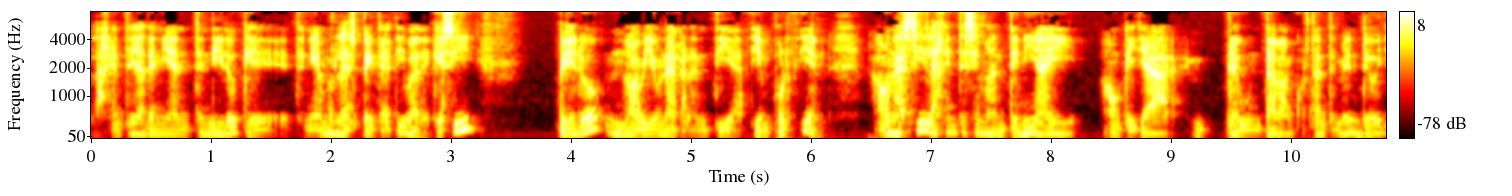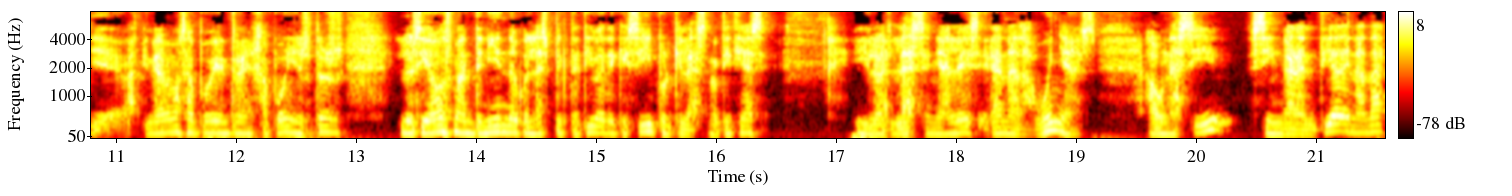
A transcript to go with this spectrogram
la gente ya tenía entendido que teníamos la expectativa de que sí, pero no había una garantía 100%. Aún así la gente se mantenía ahí, aunque ya preguntaban constantemente, oye, al final vamos a poder entrar en Japón y nosotros los íbamos manteniendo con la expectativa de que sí, porque las noticias y las señales eran halagüeñas. Aún así, sin garantía de nada,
